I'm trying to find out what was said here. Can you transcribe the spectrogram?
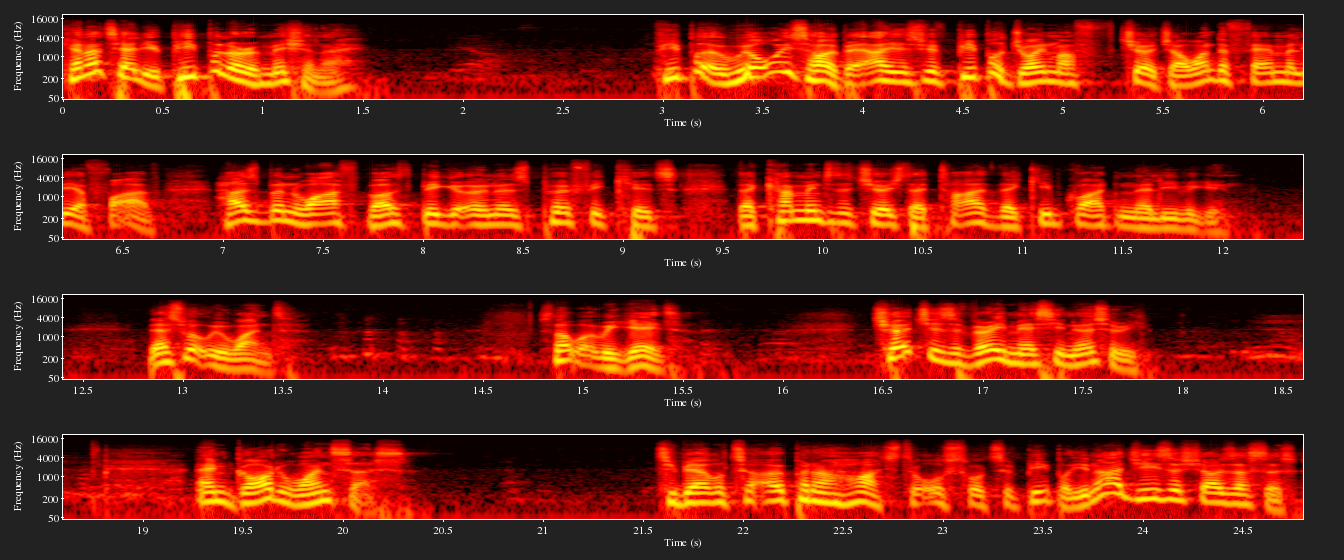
Can I tell you, people are a mission, eh? People, we always hope. eh, If people join my church, I want a family of five husband, wife, both big earners, perfect kids. They come into the church, they tithe, they keep quiet, and they leave again. That's what we want. It's not what we get. Church is a very messy nursery. And God wants us to be able to open our hearts to all sorts of people. You know how Jesus shows us this?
